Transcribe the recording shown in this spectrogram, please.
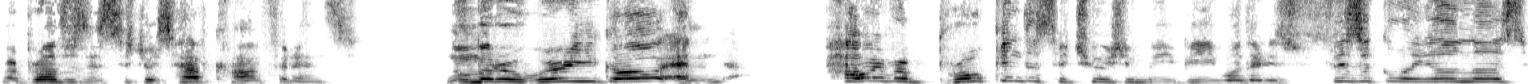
My brothers and sisters, have confidence. No matter where you go and however broken the situation may be, whether it's physical illness,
